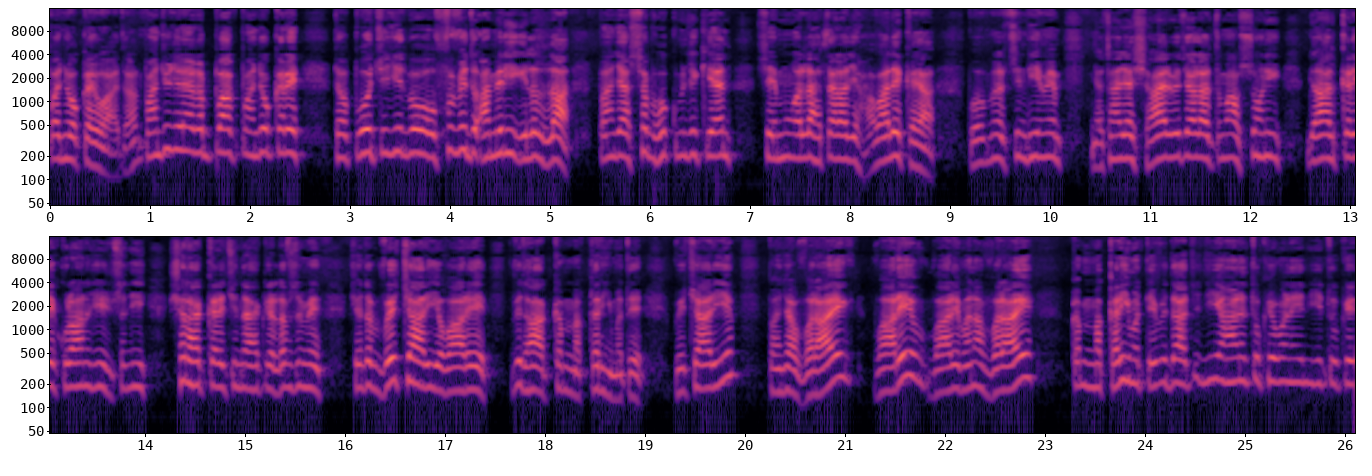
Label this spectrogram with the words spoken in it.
پنهنجو ڪيو آهي. ته پنهنجو جڏهن رب پاڪ پنهنجو ڪري ته پوءِ چئجي ته پوءِ افود امري الاهه پنهنجا سڀ حڪم جيڪي آهن سي مون الله تالا جي حوالي ڪيا پوءِ سنڌيءَ ۾ اسان جا شاعر ويچارا تمام سهڻي ڳالهه ڪري قر جي سڄي شرح ڪري چوندا هڪڙي لفظ ۾ چوندا ويچاريءَ واري وڌا ڪم ڪري مٿي ويچاريءَ پنهنجا ورائي واري واري معنيٰ ورائي ڪم ڪري مٿي وڌا اچي جيئن هاڻي توکي وڻي جيئن توکي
